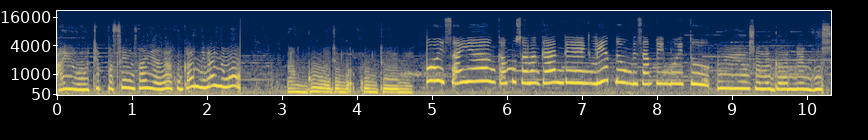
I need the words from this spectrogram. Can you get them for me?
Ayo, cepet sih sayang. Aku gandeng, ayo. Ganggu aja Mbak Kunti ini. Woi sayang, kamu salah gandeng. Lihat dong di sampingmu itu. Oh iya, salah gandeng, Gus.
